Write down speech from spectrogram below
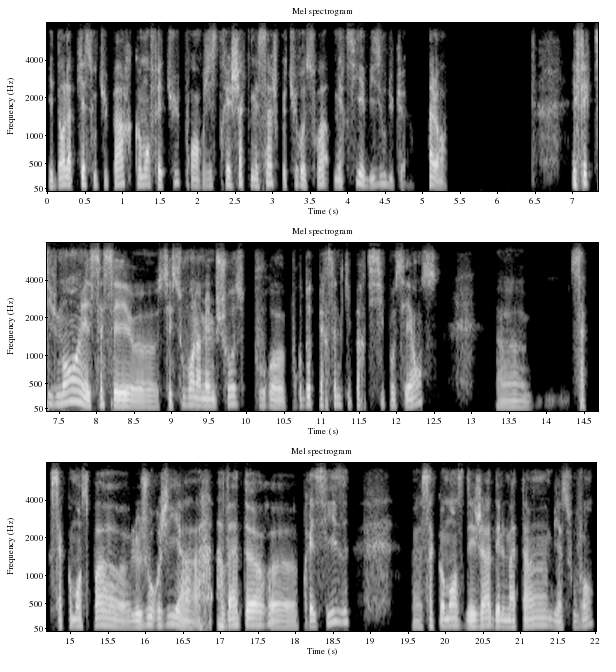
Et dans la pièce où tu pars, comment fais-tu pour enregistrer chaque message que tu reçois? Merci et bisous du cœur. Alors, effectivement, et ça c'est euh, souvent la même chose pour, euh, pour d'autres personnes qui participent aux séances, euh, ça ça commence pas le jour J à, à 20 heures précises, ça commence déjà dès le matin, bien souvent,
